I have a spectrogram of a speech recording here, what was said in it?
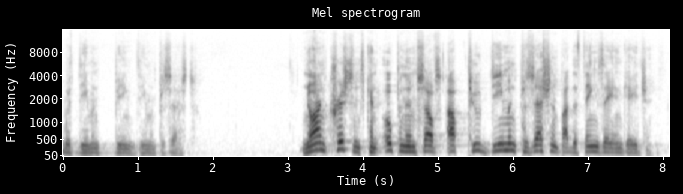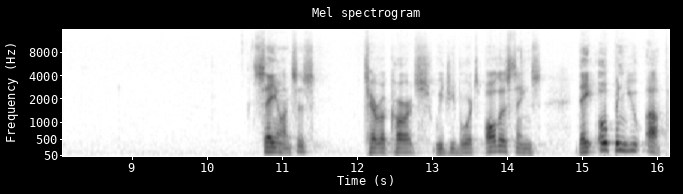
with demon being demon possessed. Non Christians can open themselves up to demon possession by the things they engage in seances, tarot cards, Ouija boards, all those things. They open you up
